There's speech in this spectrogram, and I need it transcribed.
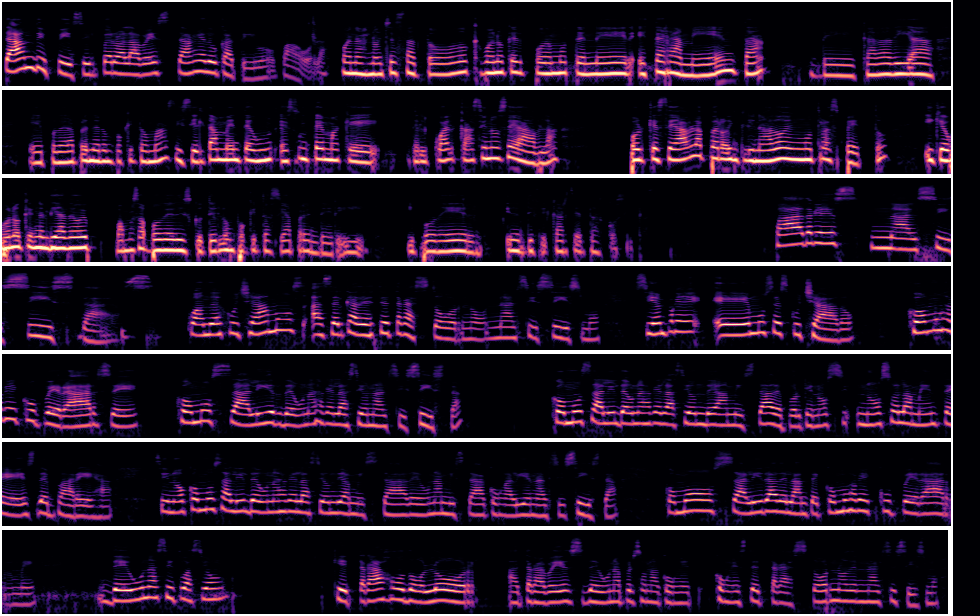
tan difícil, pero a la vez tan educativo, Paola. Buenas noches a todos, qué bueno que podemos tener esta herramienta de cada día eh, poder aprender un poquito más. Y ciertamente es un tema que, del cual casi no se habla, porque se habla pero inclinado en otro aspecto. Y qué bueno que en el día de hoy vamos a poder discutirlo un poquito así, aprender y, y poder identificar ciertas cositas. Padres narcisistas. Cuando escuchamos acerca de este trastorno, narcisismo, siempre hemos escuchado cómo recuperarse, cómo salir de una relación narcisista, cómo salir de una relación de amistades, porque no, no solamente es de pareja, sino cómo salir de una relación de amistad, de una amistad con alguien narcisista, cómo salir adelante, cómo recuperarme de una situación que trajo dolor a través de una persona con, con este trastorno del narcisismo.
